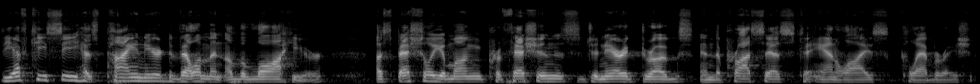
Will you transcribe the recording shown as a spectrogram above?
The FTC has pioneered development of the law here, especially among professions, generic drugs, and the process to analyze collaboration.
